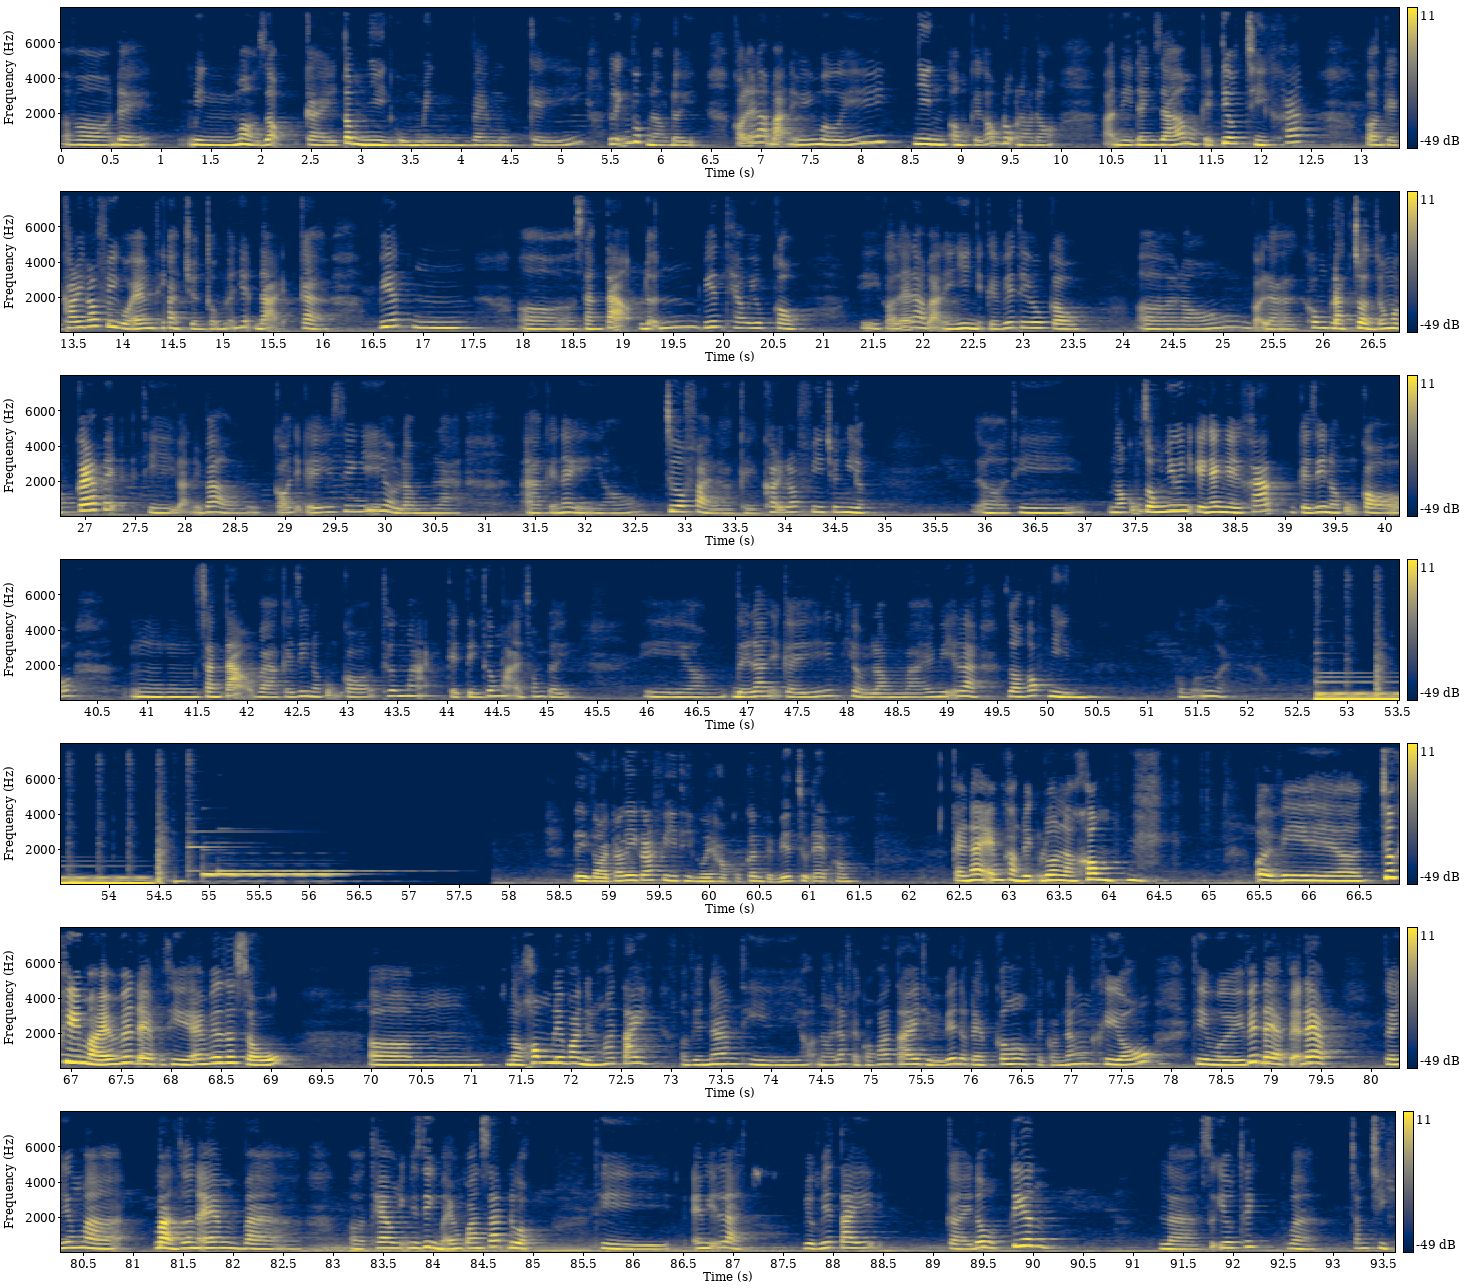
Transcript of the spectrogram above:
ờ, để mình mở rộng cái tầm nhìn của mình về một cái lĩnh vực nào đấy. Có lẽ là bạn ấy mới nhìn ở một cái góc độ nào đó. Bạn ấy đánh giá một cái tiêu chí khác. Còn cái calligraphy của em thì cả truyền thống lẫn hiện đại cả viết uh, sáng tạo lẫn viết theo yêu cầu. Thì có lẽ là bạn ấy nhìn những cái viết theo yêu cầu uh, nó gọi là không đạt chuẩn trong một kép ấy thì bạn ấy bảo có những cái suy nghĩ hiểu lầm là à cái này nó chưa phải là cái calligraphy chuyên nghiệp. Uh, thì nó cũng giống như những cái ngành nghề khác cái gì nó cũng có um, sáng tạo và cái gì nó cũng có thương mại cái tính thương mại ở trong đấy. Thì um, đấy là những cái hiểu lầm mà em nghĩ là do góc nhìn của mỗi người. Để giỏi calligraphy thì người học có cần phải viết chữ đẹp không? Cái này em khẳng định luôn là không. Bởi vì ờ, trước khi mà em viết đẹp thì em viết rất xấu. Uh, nó không liên quan đến hoa tay. Ở Việt Nam thì họ nói là phải có hoa tay thì mới viết được đẹp cơ phải có năng khiếu thì mới viết đẹp vẽ đẹp. Thế nhưng mà bản thân em và uh, theo những cái gì mà em quan sát được thì em nghĩ là việc viết tay, cái đầu tiên là sự yêu thích và chăm chỉ.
